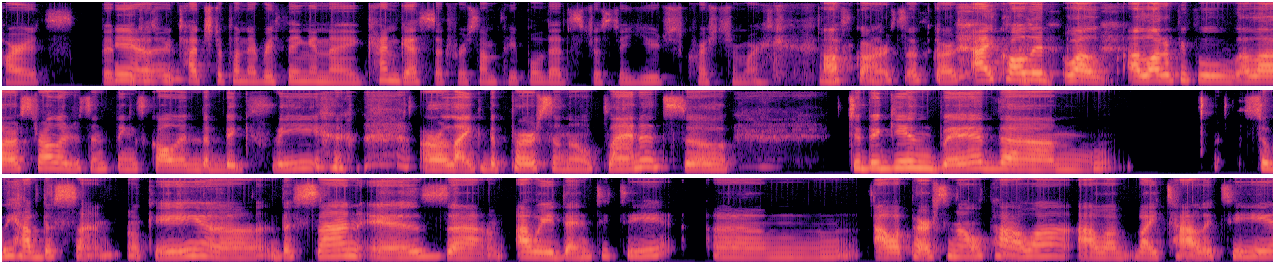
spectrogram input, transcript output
parts but yeah. because we touched upon everything and i can guess that for some people that's just a huge question mark of course of course. I call it well a lot of people a lot of astrologers and things call it the big three or like the personal planets so to begin with um, so we have the sun okay? Uh, the sun is um, our identity um, our personal power, our vitality.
